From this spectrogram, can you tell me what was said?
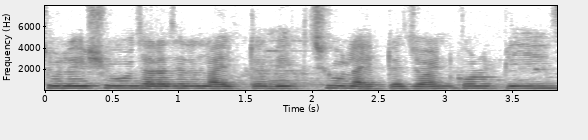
চলে এসো, যারা যারা লাইভটা দেখছ লাইভটা জয়েন করো please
